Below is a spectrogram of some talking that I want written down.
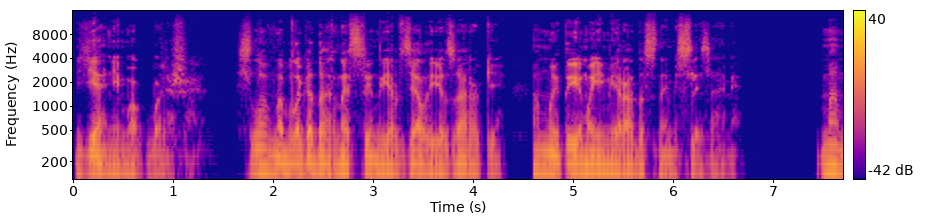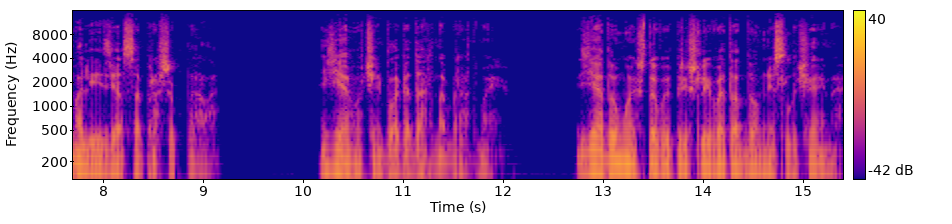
Я не мог больше. Словно благодарный сын, я взял ее за руки, омытые моими радостными слезами. Мама Лизиаса прошептала. «Я очень благодарна, брат мой. Я думаю, что вы пришли в этот дом не случайно.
